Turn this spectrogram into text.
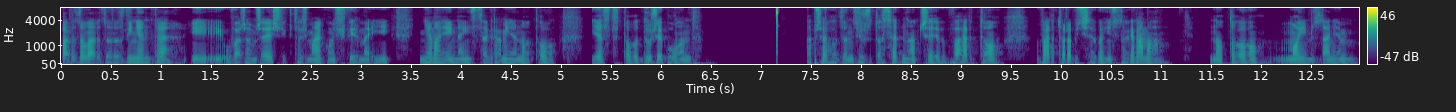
bardzo, bardzo rozwinięte i, i uważam, że jeśli ktoś ma jakąś firmę i nie ma jej na Instagramie, no to jest to duży błąd. A przechodząc już do sedna, czy warto, warto robić tego Instagrama, no to moim zdaniem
